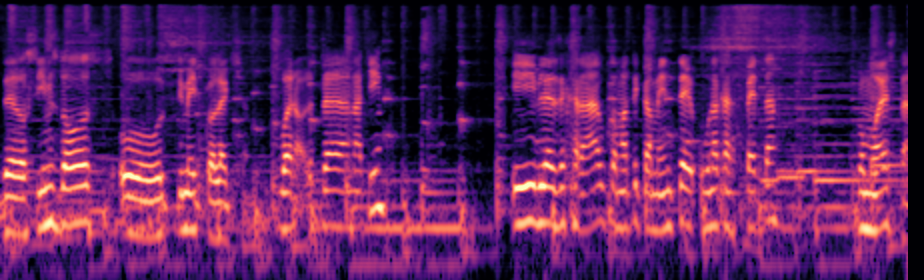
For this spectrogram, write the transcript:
de los Sims 2 Ultimate Collection. Bueno, le dan aquí y les dejará automáticamente una carpeta como esta.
